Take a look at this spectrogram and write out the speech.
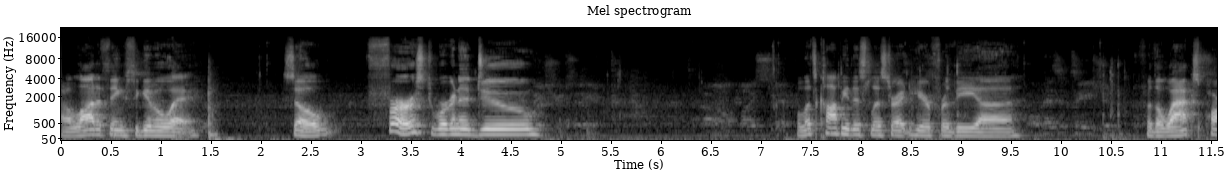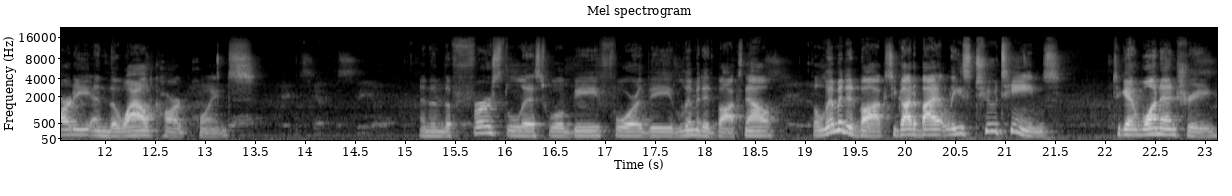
a lot of things to give away. So, first, we're going to do... Well, let's copy this list right here for the uh, for the wax party and the wild card points. And then the first list will be for the limited box. Now, the limited box, you got to buy at least two teams to get one entry.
